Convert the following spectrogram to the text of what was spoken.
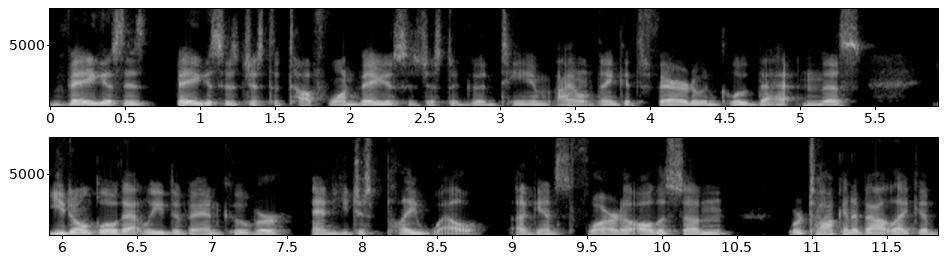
Vegas is Vegas is just a tough one. Vegas is just a good team. I don't think it's fair to include that in this. You don't blow that lead to Vancouver and you just play well against Florida. All of a sudden, we're talking about like a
